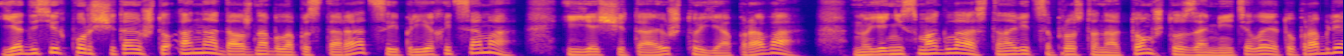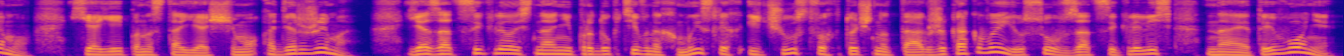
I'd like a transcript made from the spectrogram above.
Я до сих пор считаю, что она должна была постараться и приехать сама, и я считаю, что я права. Но я не смогла остановиться просто на том, что заметила эту проблему. Я ей по-настоящему одержима. Я зациклилась на непродуктивных мыслях и чувствах точно так же, как вы, Юсуф, зациклились на этой воне.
